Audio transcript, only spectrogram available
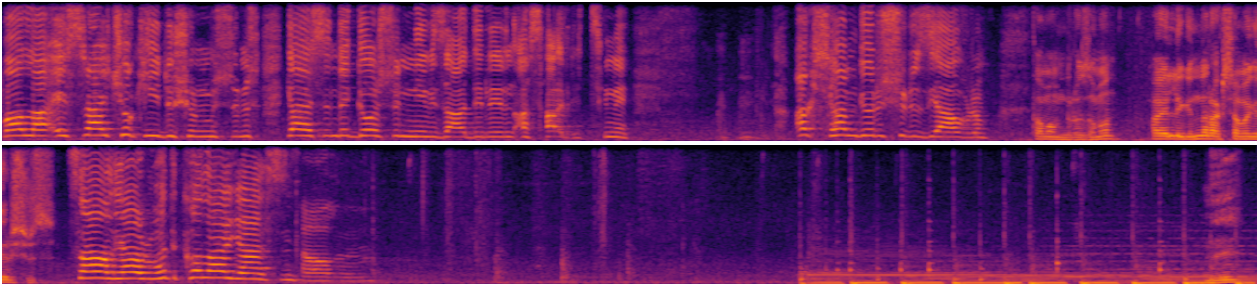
Vallahi Esra'yı çok iyi düşünmüşsünüz. Gelsin de görsün Nevizadelerin asaletini. Akşam görüşürüz yavrum. Tamamdır o zaman. Hayırlı günler. Akşama görüşürüz. Sağ ol yavrum. Hadi kolay gelsin. Sağ olun. Ne?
